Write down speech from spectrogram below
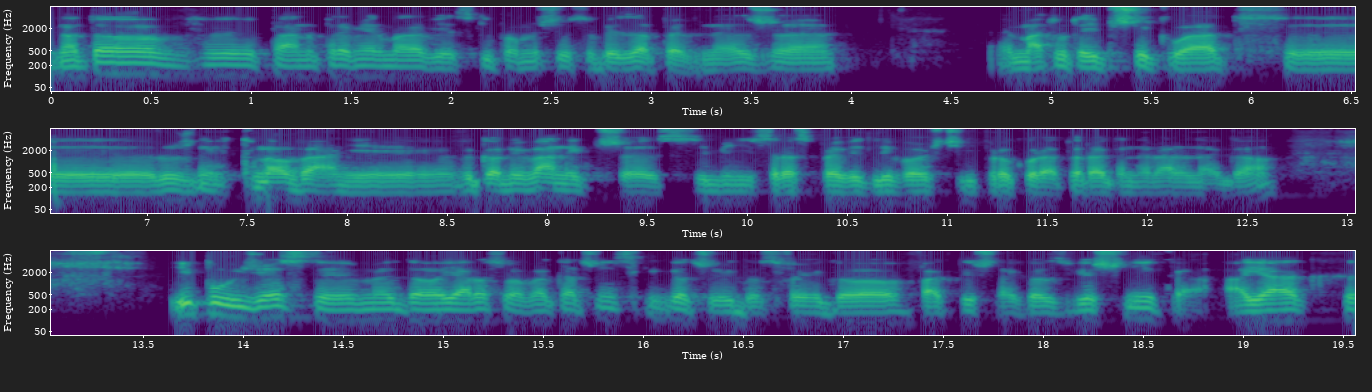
no to pan premier Morawiecki pomyślał sobie zapewne, że ma tutaj przykład y, różnych knowań wykonywanych przez ministra sprawiedliwości i prokuratora generalnego i pójdzie z tym do Jarosława Kaczyńskiego, czyli do swojego faktycznego zwierzchnika. A jak y,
